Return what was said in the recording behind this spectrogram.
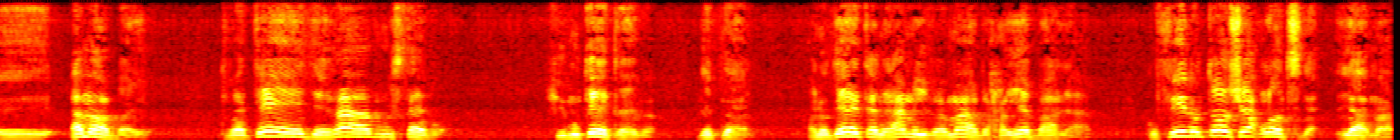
אה, אמר אביי, כבתי דרב מסתברו, שהיא מותרת ליבם, דתנן, הנודרת הנאה מיבמה בחיי בעלה, כופין אותו שיחלוץ לה. למה?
